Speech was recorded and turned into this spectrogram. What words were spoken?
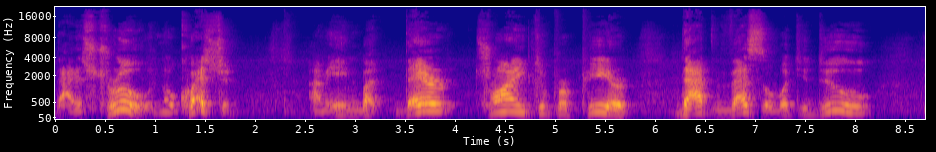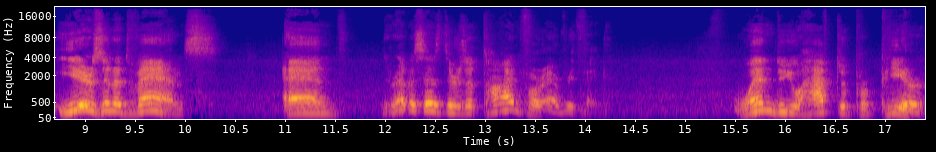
That is true, no question. I mean, but they're trying to prepare that vessel, what you do years in advance, and the Rebbe says there's a time for everything. When do you have to prepare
